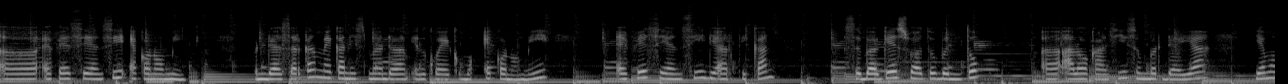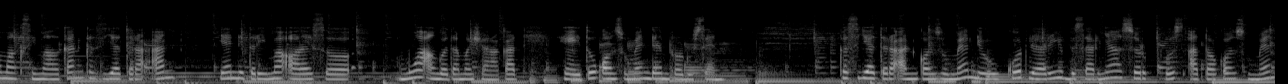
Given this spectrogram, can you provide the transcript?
uh, efisiensi ekonomi. Berdasarkan mekanisme dalam ilmu ekonomi, efisiensi diartikan sebagai suatu bentuk uh, alokasi sumber daya yang memaksimalkan kesejahteraan yang diterima oleh semua anggota masyarakat, yaitu konsumen dan produsen. Kesejahteraan konsumen diukur dari besarnya surplus atau konsumen,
